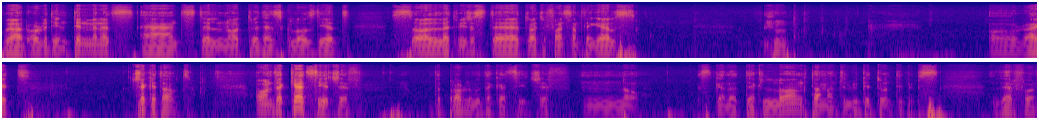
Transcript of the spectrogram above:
We are already in 10 minutes and still no trade has closed yet. So let me just uh, try to find something else. All right. Check it out. On the CAD CHF the problem with the CAD CHF no. It's gonna take long time until we get 20 pips. Therefore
